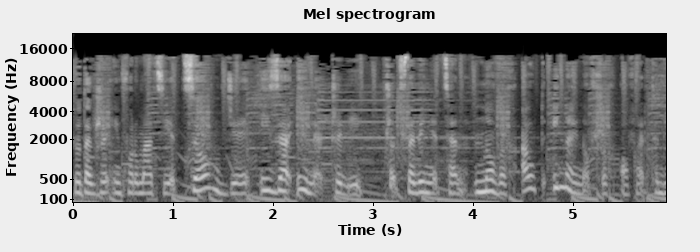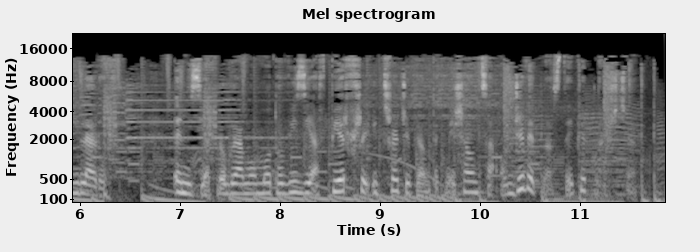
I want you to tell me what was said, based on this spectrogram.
To także informacje co, gdzie i za ile, czyli przedstawienie cen nowych aut i najnowszych ofert dealerów. Emisja programu Motowizja w pierwszy i trzeci piątek miesiąca o 19.15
